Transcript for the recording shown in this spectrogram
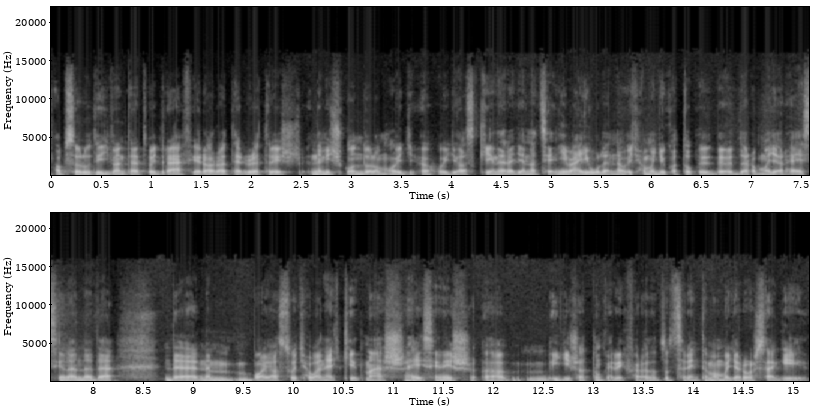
Abszolút így van, tehát hogy ráfér arra a területre, és nem is gondolom, hogy, hogy az kéne legyen a cél. Nyilván jó lenne, hogyha mondjuk a top 5 5 darab magyar helyszín lenne, de, de nem baj az, hogyha van egy-két más helyszín is. Így is adtunk elég feladatot szerintem a magyarországi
